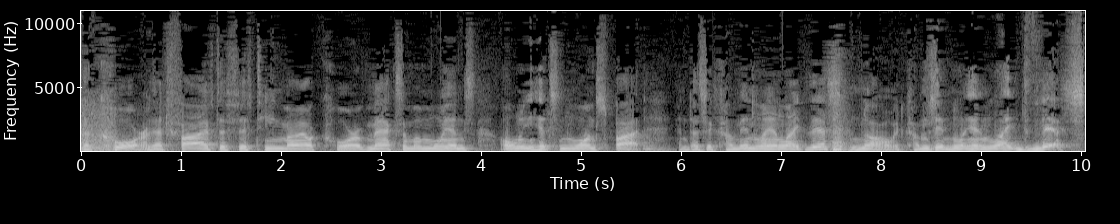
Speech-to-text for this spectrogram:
the core, that 5 to 15 mile core of maximum winds, only hits in one spot. And does it come inland like this? No, it comes inland like this.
